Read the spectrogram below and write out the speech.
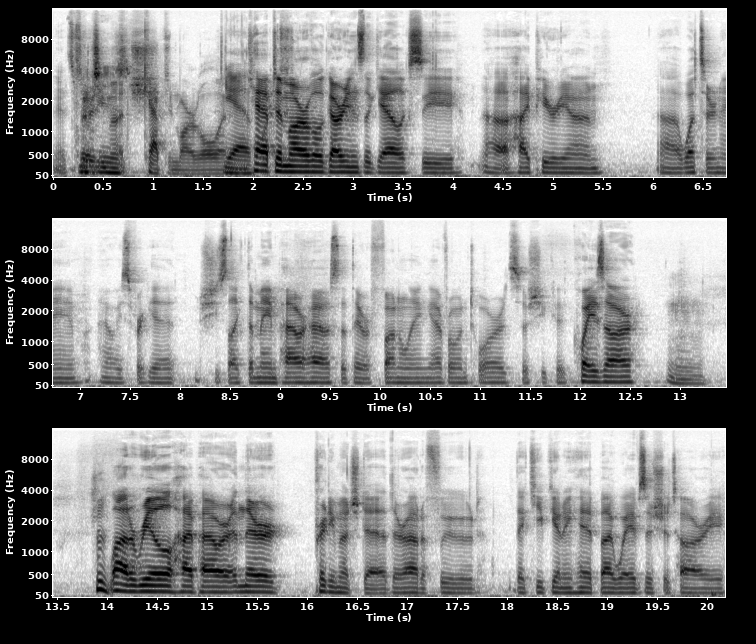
It's pretty is much Captain Marvel. And Yeah. Captain Marvel, Guardians of the Galaxy, uh, Hyperion. Uh, what's her name? I always forget. She's like the main powerhouse that they were funneling everyone towards, so she could Quasar. Mm. A lot of real high power, and they're pretty much dead. They're out of food. They keep getting hit by waves of Chitauri,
